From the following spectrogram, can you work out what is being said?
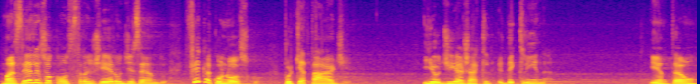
Mas eles o constrangeram, dizendo: Fica conosco, porque é tarde e o dia já declina. E então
